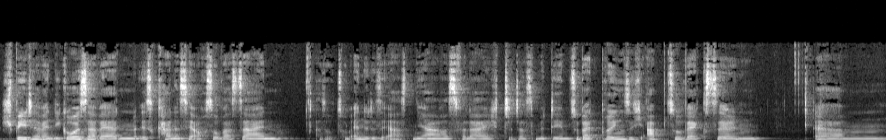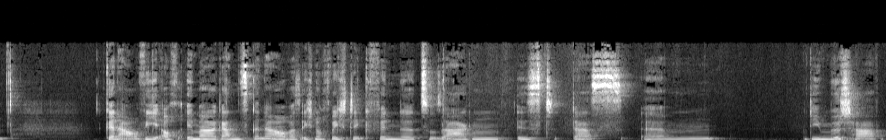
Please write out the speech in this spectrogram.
Später, wenn die größer werden, ist, kann es ja auch sowas sein, also zum Ende des ersten Jahres vielleicht, das mit dem zu Bett bringen, sich abzuwechseln. Ähm, Genau, wie auch immer, ganz genau. Was ich noch wichtig finde zu sagen, ist, dass ähm, die Mütter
